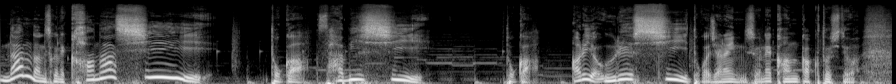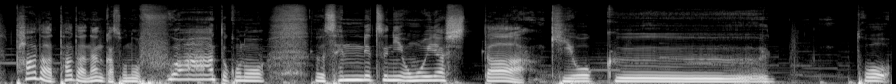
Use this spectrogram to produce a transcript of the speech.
何なんですかね、悲しいとか、寂しいとか、あるいは嬉しいとかじゃないんですよね、感覚としては。ただただなんかそのふわーっとこの鮮烈に思い出した記憶と、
